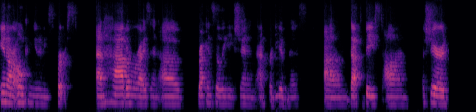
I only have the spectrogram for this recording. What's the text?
in our own communities first and have a horizon of reconciliation and forgiveness um, that's based on a shared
